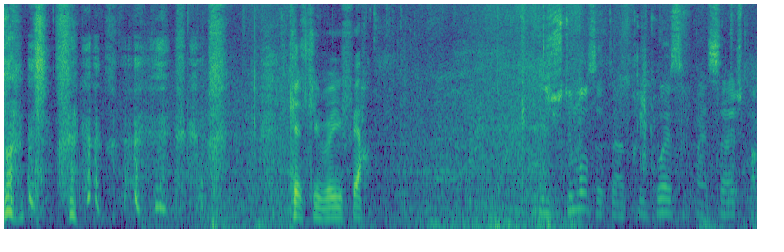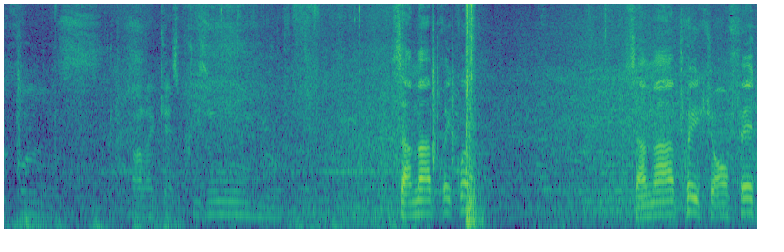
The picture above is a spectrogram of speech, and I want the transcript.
Qu'est-ce qu'il veut y faire? Et justement, ça t'a appris quoi ces passages parfois euh, par la casse prison ou- Ça m'a appris quoi? Ça m'a appris qu'en fait,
